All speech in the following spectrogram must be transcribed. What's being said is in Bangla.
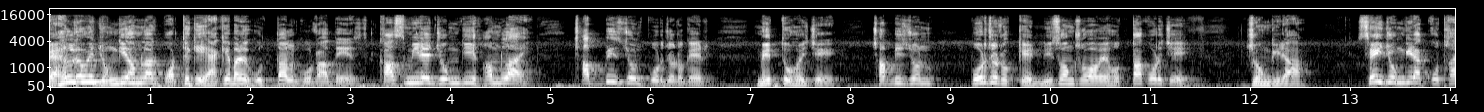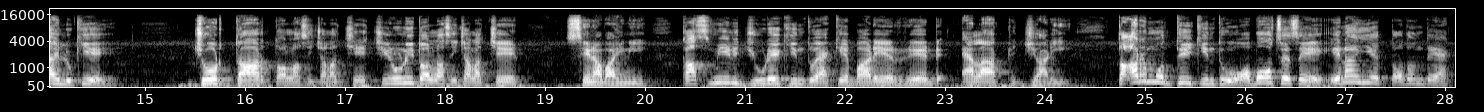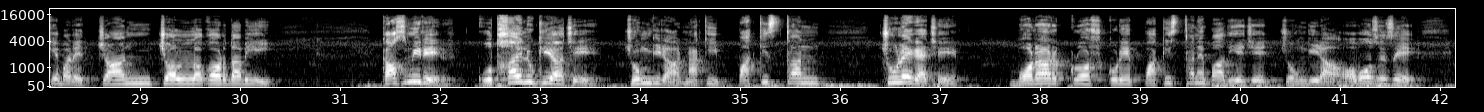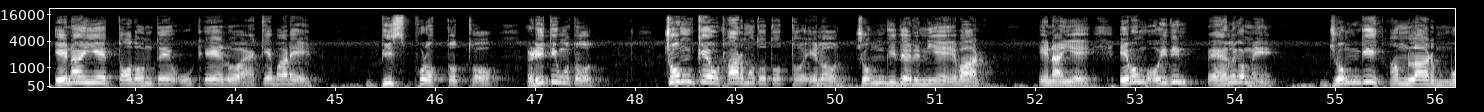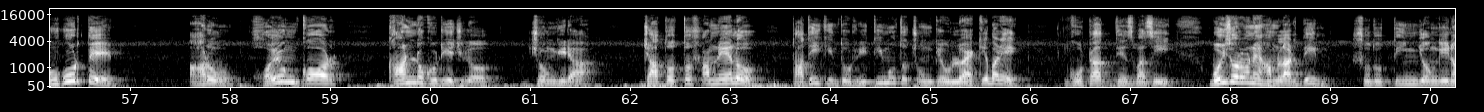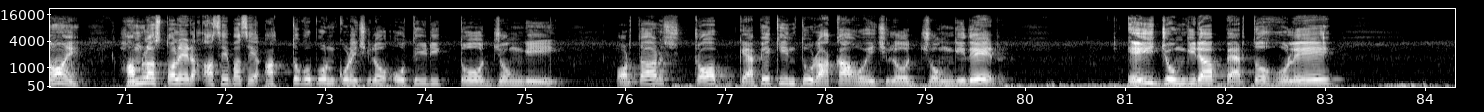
পেহেলগামে জঙ্গি হামলার পর থেকে একেবারে উত্তাল গোটা দেশ। কাশ্মীরে জঙ্গি হামলায় ২৬ জন পর্যটকের মৃত্যু হয়েছে। ২৬ জন পর্যটককে নৃশংসভাবে হত্যা করেছে জঙ্গিরা। সেই জঙ্গিরা কোথায় লুকিয়ে? জোরদার তল্লাশি চালাচ্ছে, চিরুনি তল্লাশি চালাচ্ছে সেনাবাহিনী। কাশ্মীর জুড়ে কিন্তু একেবারে রেড অ্যালার্ট জারি। তার মধ্যেই কিন্তু অবশেষে এনআইএ তদন্তে একেবারে চাঞ্চল্যকর দাবি। কাশ্মীরের কোথায় লুকিয়ে আছে? জঙ্গিরা নাকি পাকিস্তান চলে গেছে? বর্ডার ক্রস করে পাকিস্তানে পা দিয়েছে জঙ্গিরা। অবশেষে এনআইএ তদন্তে উঠে এলো একেবারে বিস্ফোরক তথ্য। রীতিমতো চমকে ওঠার মতো তথ্য এলো জঙ্গিদের নিয়ে এবার এনআইএ। এবং ওই দিন পেহেলগামে জঙ্গি হামলার মুহূর্তে আরও ভয়ঙ্কর কাণ্ড ঘটিয়েছিল জঙ্গিরা। যা তথ্য সামনে এলো, তাতেই কিন্তু রীতিমতো চমকে উঠল একেবারে গোটা দেশবাসী। বৈতরণে হামলার দিন শুধু তিন জঙ্গি নয়, হামলাস্থলের আশেপাশে আত্মগোপন করেছিল অতিরিক্ত জঙ্গি। অর্থাৎ স্টপ গ্যাপে কিন্তু রাখা হয়েছিল জঙ্গিদের। এই জঙ্গিরা ব্যর্থ হলে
